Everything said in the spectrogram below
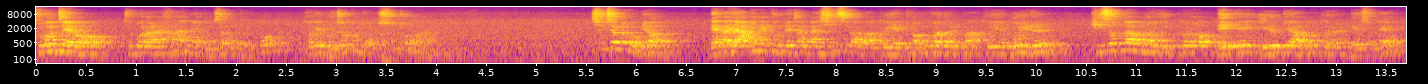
두 번째로 두보라는 하나님의 음성을 듣고 거기에 무조건적으로 합니다. 7절을 보면 내가 야민의 군대장관 시스라와 그의 병거들과 그의 무리를 기성감으로 이끌어 내게 이르게 하고 그를 내 손에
